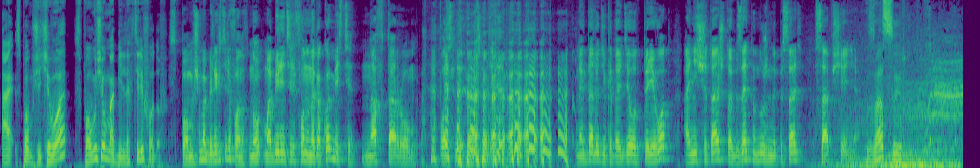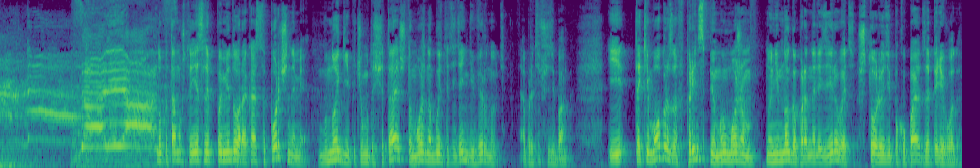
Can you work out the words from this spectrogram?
А с помощью чего? С помощью мобильных телефонов. С помощью мобильных телефонов. Но мобильные телефоны на каком месте? На втором. После. Иногда люди, когда делают перевод, они считают, что обязательно нужно написать сообщение. За сыр. Ну, потому что если помидоры окажутся порченными, многие почему-то считают, что можно будет эти деньги вернуть, обратившись в банк. И таким образом, в принципе, мы можем ну, немного проанализировать, что люди покупают за переводы.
